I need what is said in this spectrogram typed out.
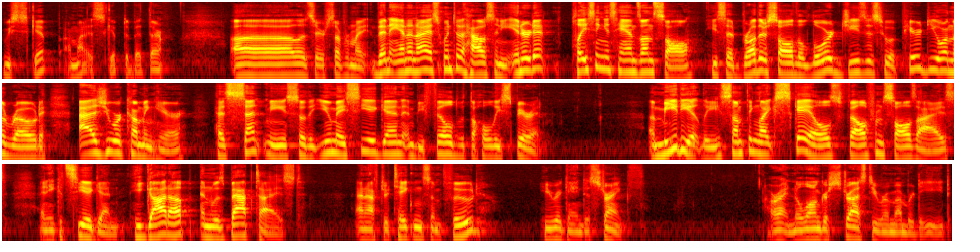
we skip? I might have skipped a bit there. Uh, let's see, suffer my. Then Ananias went to the house and he entered it, placing his hands on Saul. He said, Brother Saul, the Lord Jesus, who appeared to you on the road as you were coming here, has sent me so that you may see again and be filled with the Holy Spirit. Immediately, something like scales fell from Saul's eyes, and he could see again. He got up and was baptized. And after taking some food, he regained his strength. All right, no longer stressed, he remembered to eat.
